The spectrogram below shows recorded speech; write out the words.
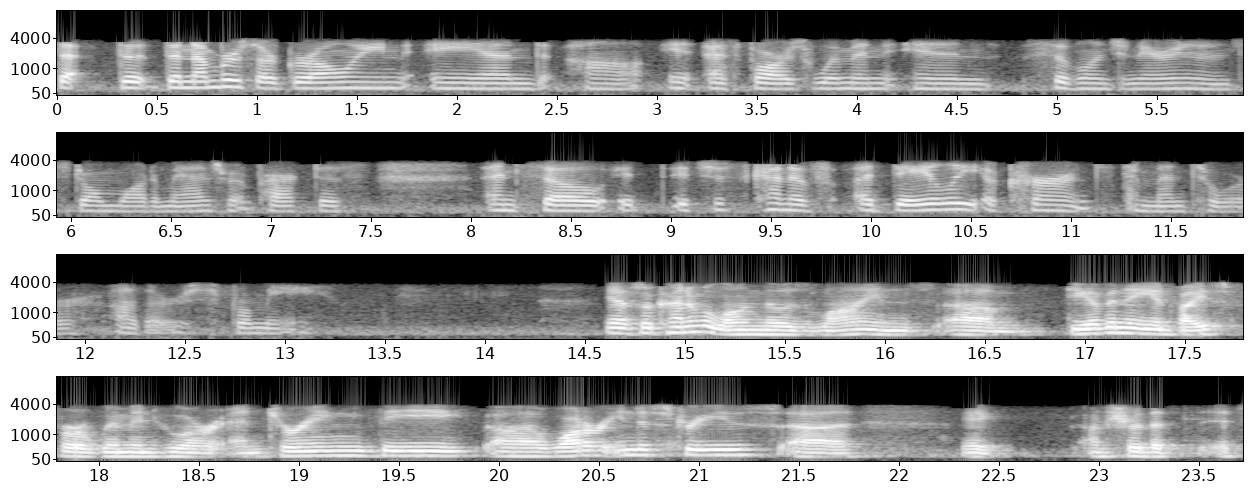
that the the numbers are growing, and uh, as far as women in civil engineering and stormwater management practice, and so it it's just kind of a daily occurrence to mentor others for me. Yeah, so kind of along those lines, um, do you have any advice for women who are entering the uh, water industries? Uh, I'm sure that it's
